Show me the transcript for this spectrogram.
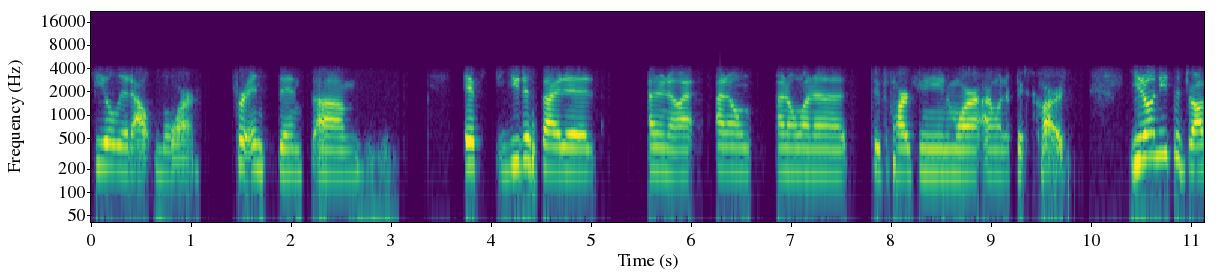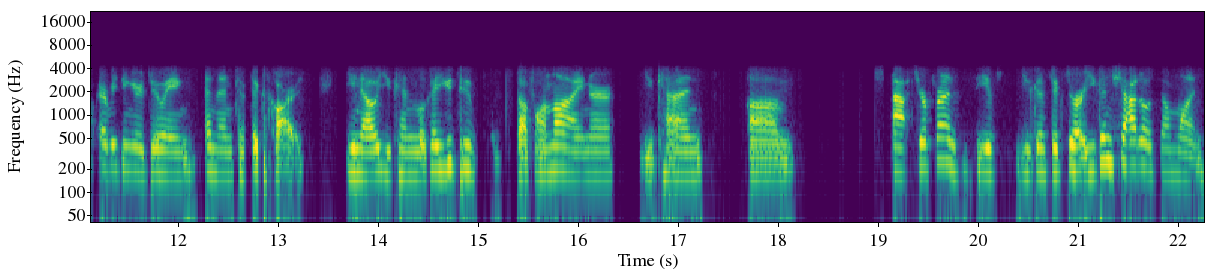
feel it out more. For instance, um, if you decided, I don't know, I, I don't I don't want to do photography anymore. I want to fix cars. You don't need to drop everything you're doing and then to fix cars. You know, you can look at YouTube stuff online, or you can um, ask your friends to see if you can fix it, or you can shadow someone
